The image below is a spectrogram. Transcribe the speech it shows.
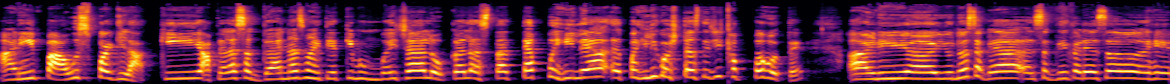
आणि पाऊस पडला की आपल्याला सगळ्यांनाच माहिती आहे की मुंबईच्या लोकल असतात त्या पहिल्या पहिली गोष्ट असते जी ठप्प होते. आणि यु नो सगळ्या सगळीकडे असं हे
